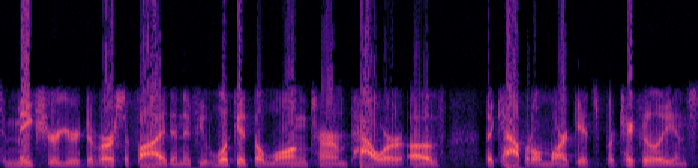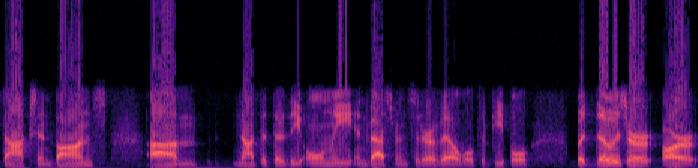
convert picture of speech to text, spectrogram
to make sure you're diversified. And if you look at the long-term power of the capital markets, particularly in stocks and bonds, um, not that they're the only investments that are available to people, but those are are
